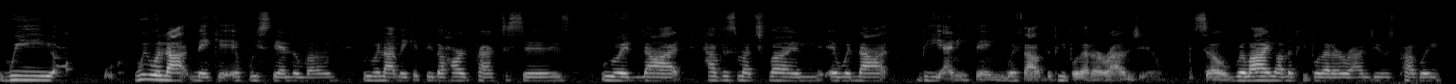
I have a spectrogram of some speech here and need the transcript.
we we will not make it if we stand alone. We will not make it through the hard practices. We would not have as much fun. It would not be anything without the people that are around you. So relying on the people that are around you is probably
